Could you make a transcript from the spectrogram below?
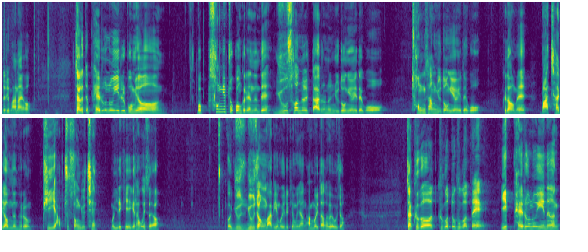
들이 많아요. 자, 그때 베르누이를 보면 뭐 성립 조건 그랬는데 유선을 따르는 유동이어야 되고 정상 유동이어야 되고 그 다음에 마찰이 없는 흐름, 비압축성 유체 뭐 이렇게 얘기를 하고 있어요. 뭐 유, 유정마비 뭐 이렇게 그냥 앞머리 따서 외우죠. 자, 그거 그것도 그건데 이 베르누이는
